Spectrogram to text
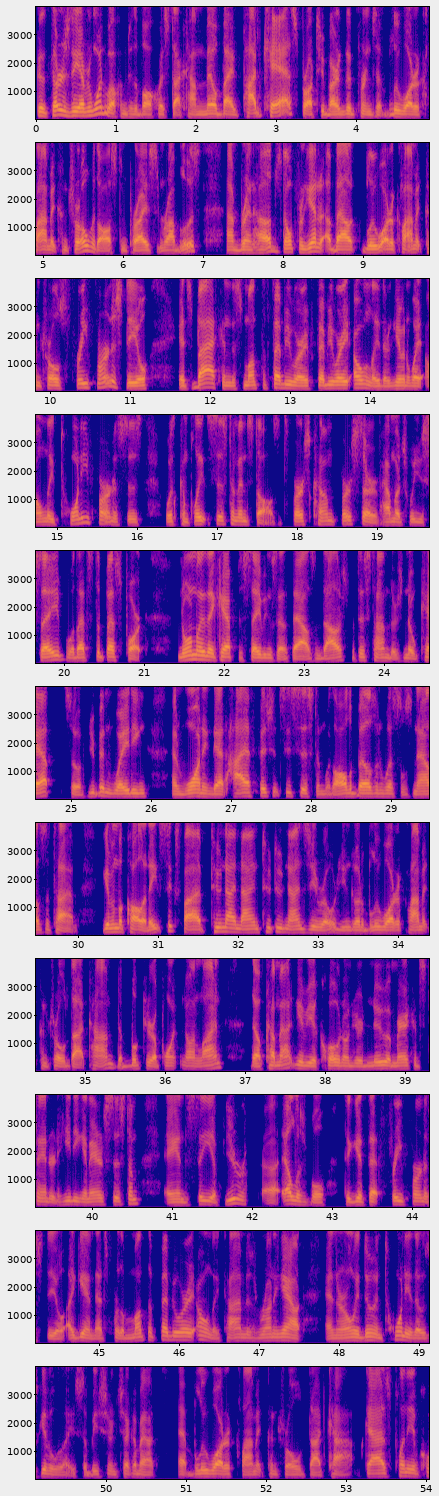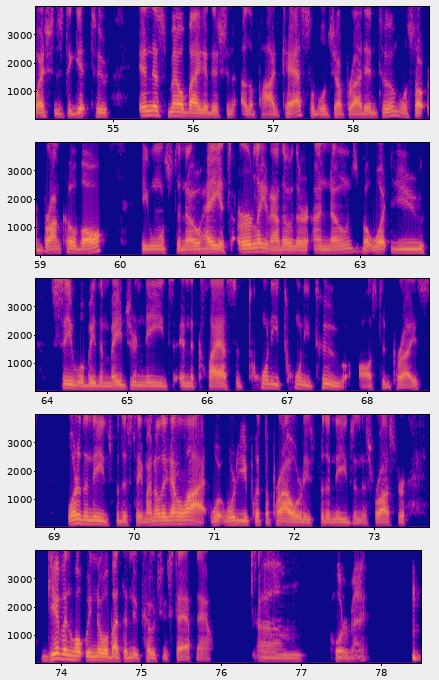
Good Thursday, everyone. Welcome to the VolQuest.com mailbag podcast brought to you by our good friends at Blue Water Climate Control with Austin Price and Rob Lewis. I'm Brent Hubbs. Don't forget about Blue Water Climate Control's free furnace deal. It's back in this month of February, February only. They're giving away only 20 furnaces with complete system installs. It's first come, first serve. How much will you save? Well, that's the best part. Normally they cap the savings at $1,000, but this time there's no cap. So if you've been waiting and wanting that high efficiency system with all the bells and whistles, now's the time. Give them a call at 865 299 2290, or you can go to bluewaterclimatecontrol.com to book your appointment online. They'll come out, give you a quote on your new American Standard heating and air system, and see if you're uh, eligible to get that free furnace deal. Again, that's for the month of February only. Time is running out, and they're only doing 20 of those giveaways. So be sure and check them out at bluewaterclimatecontrol.com. Guys, plenty of questions to get to in this mailbag edition of the podcast. So we'll jump right into them. We'll start with Bronco Vol. He wants to know, hey, it's early, and I know there are unknowns, but what do you see will be the major needs in the class of 2022, Austin Price? What are the needs for this team? I know they got a lot. Where, where do you put the priorities for the needs in this roster, given what we know about the new coaching staff now? Um, quarterback.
